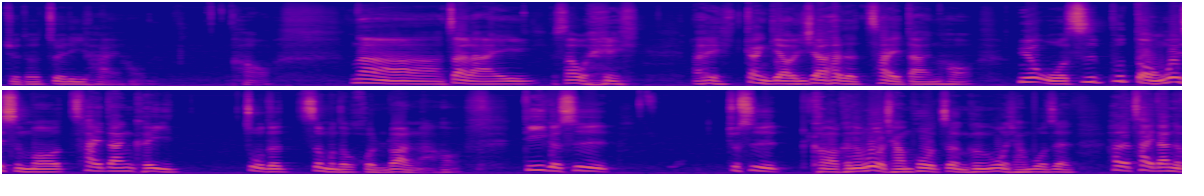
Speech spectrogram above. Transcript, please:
觉得最厉害，吼。好，那再来稍微来干掉一下它的菜单，哈。因为我是不懂为什么菜单可以做得这么的混乱了哈。第一个是，就是可可能我有强迫症，可能我有强迫症。它的菜单的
